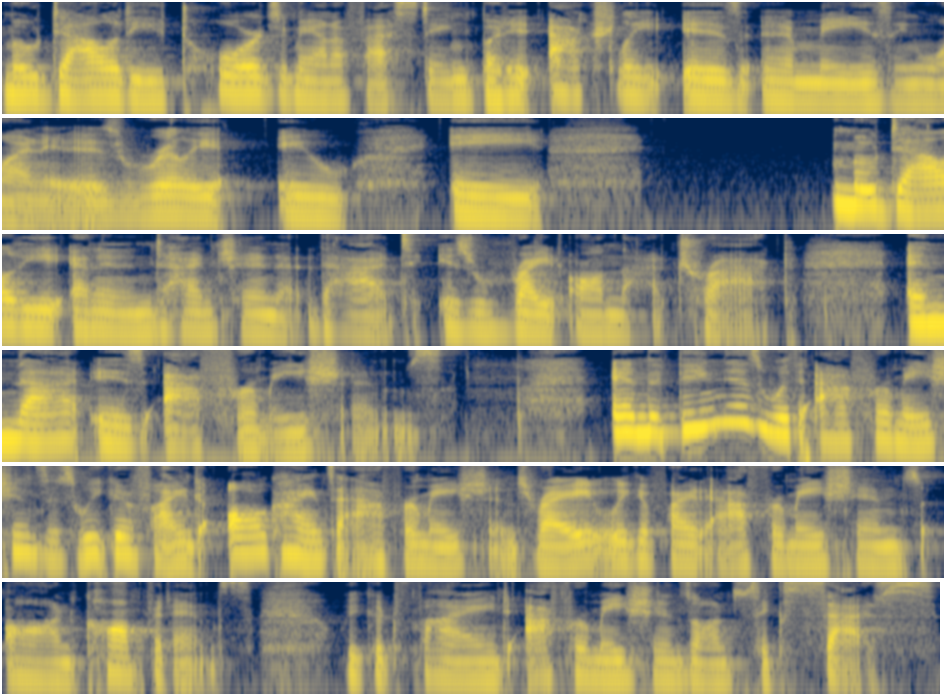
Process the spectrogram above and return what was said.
modality towards manifesting, but it actually is an amazing one. It is really a a modality and an intention that is right on that track. And that is affirmations. And the thing is with affirmations is we can find all kinds of affirmations, right? We can find affirmations on confidence. We could find affirmations on success.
